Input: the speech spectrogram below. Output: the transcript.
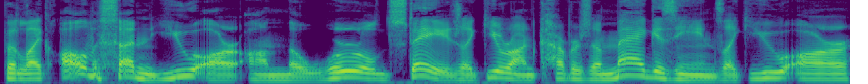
But like all of a sudden, you are on the world stage. Like you're on covers of magazines. Like you are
